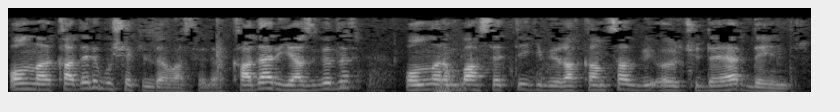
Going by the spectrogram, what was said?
Onlar kaderi bu şekilde bahsediyor. Kader yazgıdır. Onların bahsettiği gibi rakamsal bir ölçü değer değildir.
